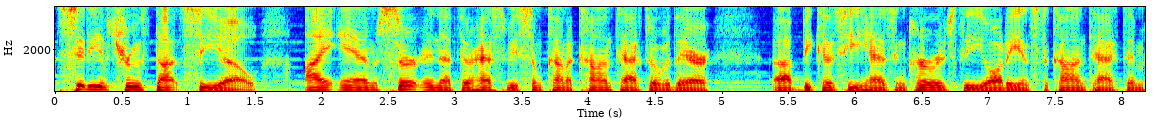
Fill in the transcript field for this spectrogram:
Cityoftruth.co. I am certain that there has to be some kind of contact over there uh, because he has encouraged the audience to contact him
